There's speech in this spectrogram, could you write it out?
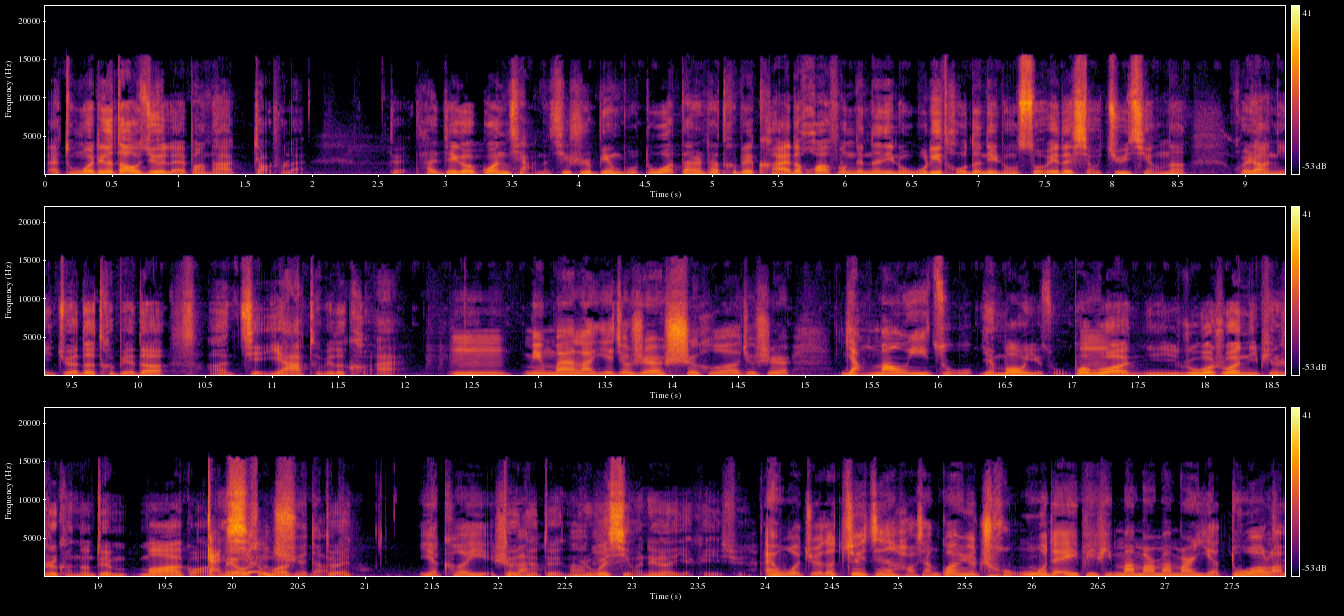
哎，通过这个道具来帮它找出来。对它这个关卡呢，其实并不多，但是它特别可爱的画风跟它那种无厘头的那种所谓的小剧情呢，会让你觉得特别的啊、解压，特别的可爱。嗯，明白了，也就是适合就是养猫一族。养猫一族，包括你，如果说你平时可能对猫啊狗啊感没有什么兴趣的对也可以是吧？对对对，你嗯如果喜欢这个也可以去，哎，我觉得最近好像关于宠物的 A P P 慢慢慢慢也多了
